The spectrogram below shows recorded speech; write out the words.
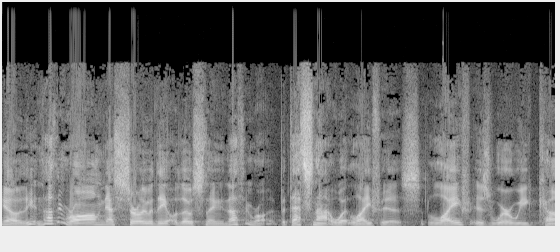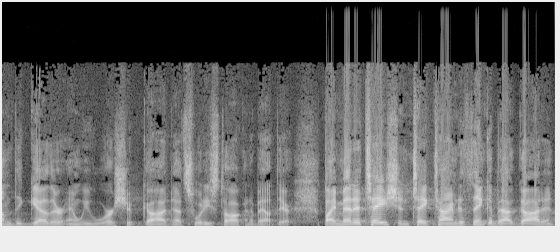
you know, nothing wrong necessarily with the, those things, nothing wrong, but that's not what life is. Life is where we come together and we worship God. That's what he's talking about there. By meditation, take time to think about God and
